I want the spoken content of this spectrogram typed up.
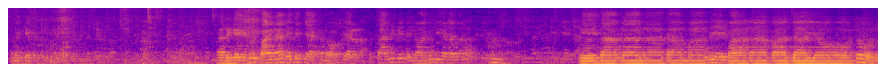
อะไรเก็บอะเด็กๆอย่าเพิ่งไปนะ เดี๋ยวจะแจกขนมแจกสตางค์นิดๆหน่อยๆไม่มีอะไรมาลูก เอตังดานาธรรมังนิปานาปัจจโยโหตุโน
